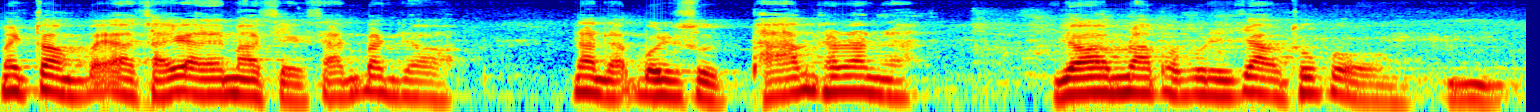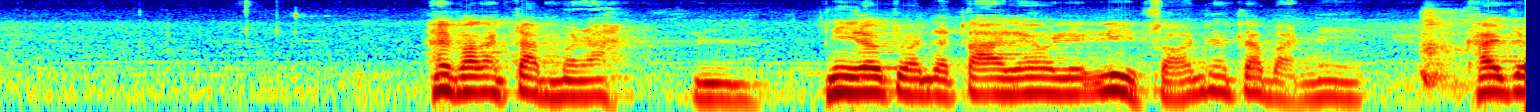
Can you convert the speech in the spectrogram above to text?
ไม่ต้องไปอาศัยอะไรมาเสกสรรปัญญานั่นแหละบริสุทธิ์ผางเท่านั้นนะยอมรับพระพุทธเจ้าทุกพระองค์ให้พากันจำมานะนี่เราจวนจะตายแล้วรีบสอนท่านบัตรนี้ใครจะ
